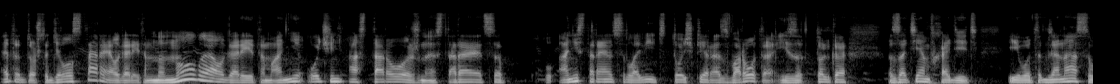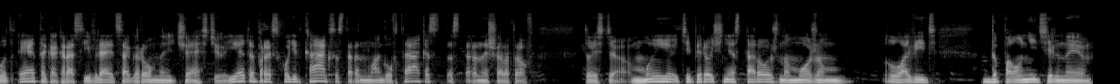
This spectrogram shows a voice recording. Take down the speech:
это то, что делал старый алгоритм. Но новый алгоритм, они очень осторожны, стараются они стараются ловить точки разворота и за, только затем входить. И вот для нас вот это как раз является огромной частью. И это происходит как со стороны логов, так и со стороны шартов. То есть э, мы теперь очень осторожно можем ловить дополнительные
